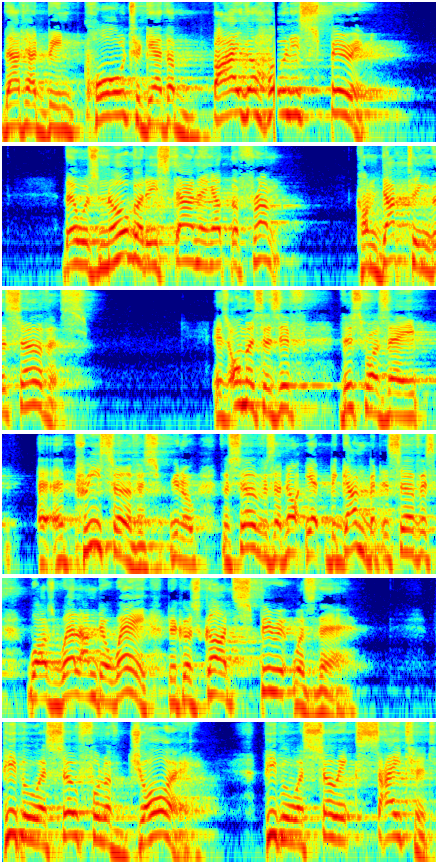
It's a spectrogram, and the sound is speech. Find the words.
that had been called together by the Holy Spirit. There was nobody standing at the front conducting the service. It's almost as if this was a, a, pre-service. You know, the service had not yet begun, but the service was well underway because God's Spirit was there. People were so full of joy. People were so excited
